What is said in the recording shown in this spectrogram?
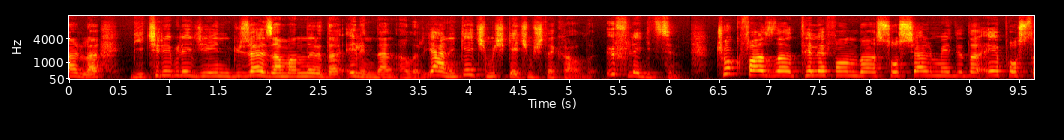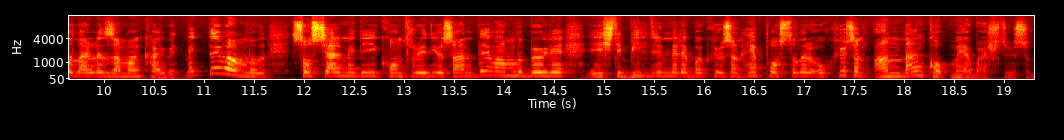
insanlarla geçirebileceğin güzel zamanları da elinden alır. Yani geçmiş geçmişte kaldı. Üfle gitsin. Çok fazla telefonda, sosyal medyada, e-postalarla zaman kaybetmek. Devamlı sosyal medyayı kontrol ediyorsan, devamlı böyle e, işte bildirimlere bakıyorsan, e-postaları okuyorsan andan kopmaya başlıyorsun.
